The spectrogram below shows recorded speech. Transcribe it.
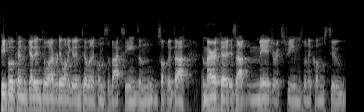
people can get into whatever they want to get into when it comes to vaccines and stuff like that. America is at major extremes when it comes to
